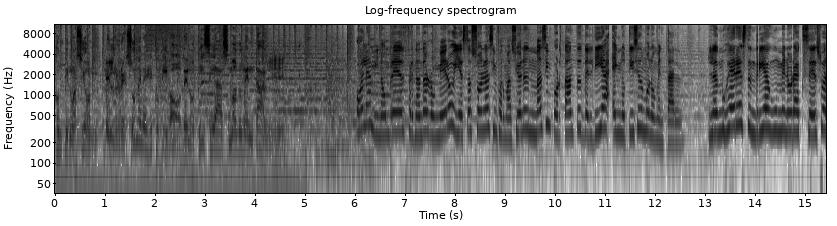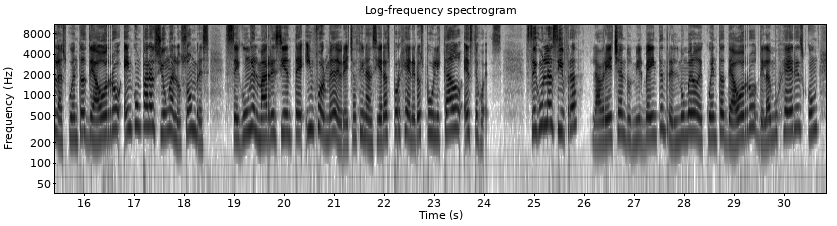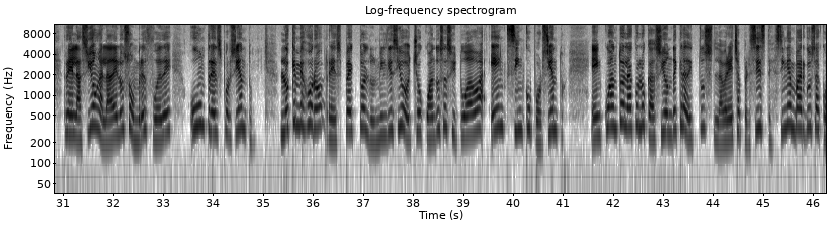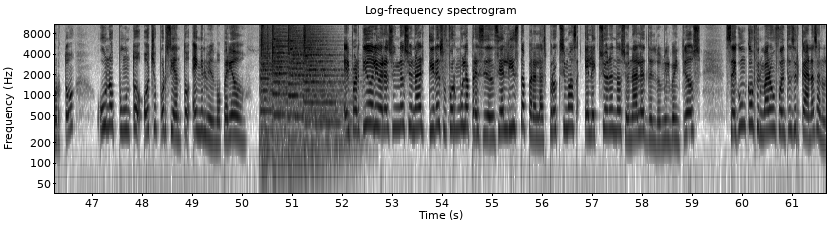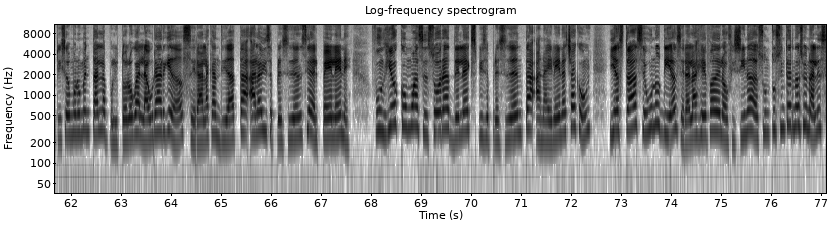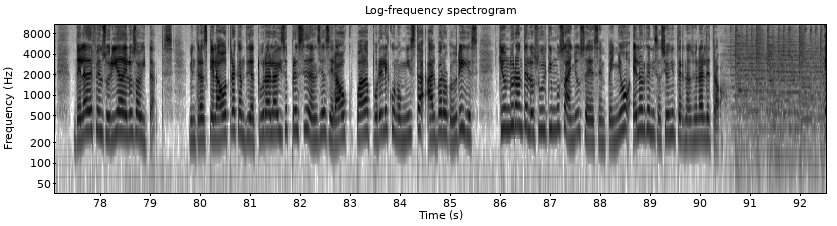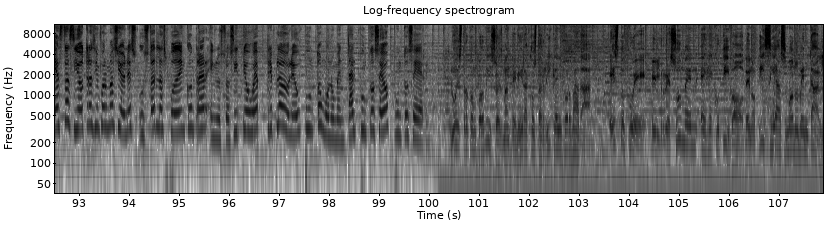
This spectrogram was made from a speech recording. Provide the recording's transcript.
continuación el resumen ejecutivo de Noticias Monumental. Hola, mi nombre es Fernanda Romero y estas son las informaciones más importantes del día en Noticias Monumental. Las mujeres tendrían un menor acceso a las cuentas de ahorro en comparación a los hombres, según el más reciente informe de brechas financieras por géneros publicado este jueves. Según la cifra, la brecha en 2020 entre el número de cuentas de ahorro de las mujeres con relación a la de los hombres fue de un 3%, lo que mejoró respecto al 2018 cuando se situaba en 5%. En cuanto a la colocación de créditos, la brecha persiste, sin embargo se acortó 1.8% en el mismo periodo. El Partido de Liberación Nacional tiene su fórmula presidencial lista para las próximas elecciones nacionales del 2022. Según confirmaron fuentes cercanas a Noticias Monumental, la politóloga Laura Arguedas será la candidata a la vicepresidencia del PLN. Fungió como asesora de la ex vicepresidenta Ana Elena Chacón y hasta hace unos días era la jefa de la Oficina de Asuntos Internacionales de la Defensoría de los Habitantes mientras que la otra candidatura a la vicepresidencia será ocupada por el economista Álvaro Rodríguez, quien durante los últimos años se desempeñó en la Organización Internacional de Trabajo. Estas y otras informaciones usted las puede encontrar en nuestro sitio web www.monumental.co.cr. Nuestro compromiso es mantener a Costa Rica informada. Esto fue el resumen ejecutivo de Noticias Monumental.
